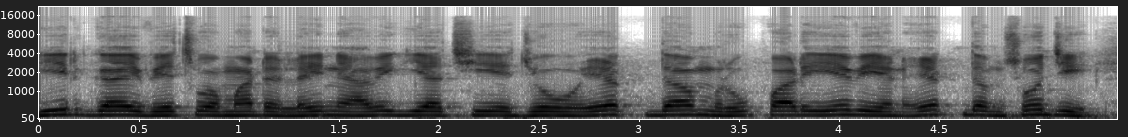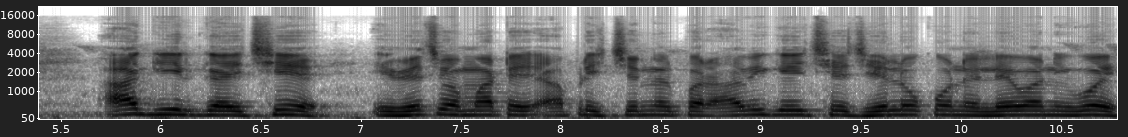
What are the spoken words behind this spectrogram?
ગીર ગાય વેચવા માટે લઈને આવી ગયા છીએ. જો એકદમ રૂપાળી એવી અને એકદમ સોજી આ ગીર ગાય છે એ વેચવા માટે આપણી ચેનલ પર આવી ગઈ છે. જે લોકોને લેવાની હોય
